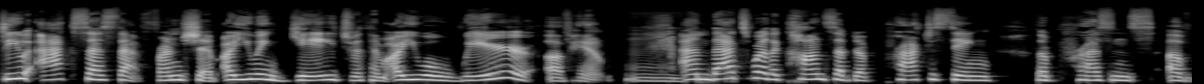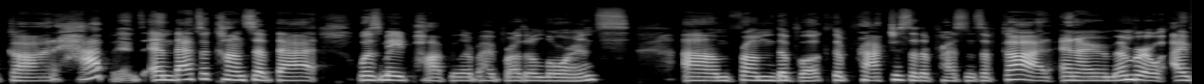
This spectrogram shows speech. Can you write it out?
Do you access that friendship? Are you engaged with him? Are you aware of him? Mm. And that's where the concept of practicing the presence of God happens. And that's a concept that was made popular by Brother Lawrence um, from the book, The Practice of the Presence of God. And I remember I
